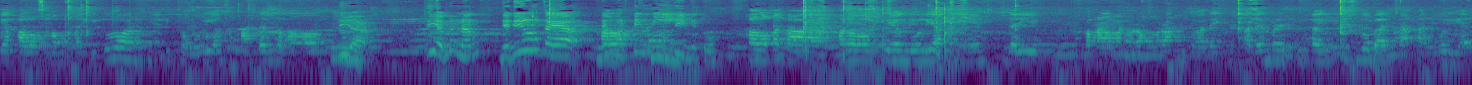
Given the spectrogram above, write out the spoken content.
ya kalau nggak mau kayak gitu lo harus nyari cowok yang sepadan sama lo. Iya. Iya benar. Jadi lu kayak dia ngerti nih. ngerti gitu. Kalau kata kalau yang gue lihat nih dari pengalaman orang-orang tuh ada yang ada yang pernah cerita gitu terus gue baca kan gue lihat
